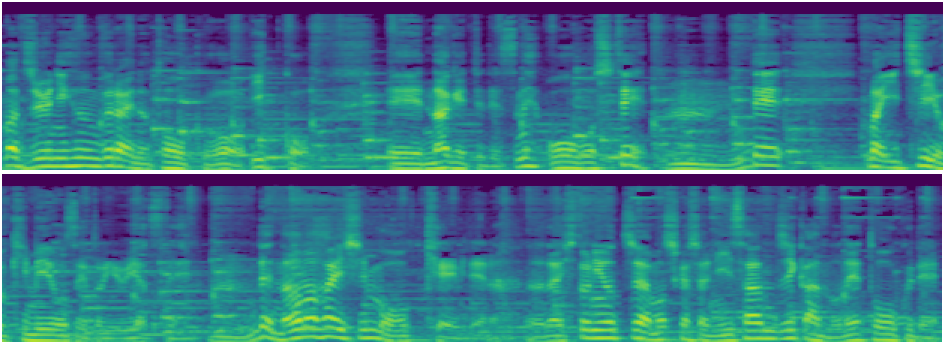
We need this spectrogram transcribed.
まあ12分ぐらいのトークを1個、えー、投げてですね、応募して、うん。で、まあ1位を決めようぜというやつで。うん。で、生配信も OK みたいな。人によっちゃもしかしたら2、3時間のね、トークで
